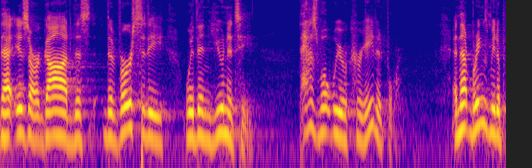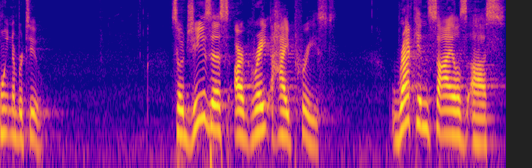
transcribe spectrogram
that is our God, this diversity within unity. That is what we were created for. And that brings me to point number two. So, Jesus, our great high priest, reconciles us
